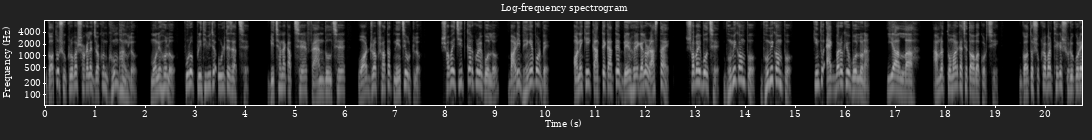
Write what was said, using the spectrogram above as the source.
গত শুক্রবার সকালে যখন ঘুম ভাঙল, মনে হলো পুরো পৃথিবীটা উল্টে যাচ্ছে। বিছানা কাঁপছে, ফ্যান দুলছে ওয়ার্ড্রপ শতাৎ নেচে উঠল। সবাই চিৎকার করে বলল, বাড়ি ভেঙে পড়বে। অনেকেই কাঁদতে কাঁদতে বের হয়ে গেল রাস্তায়। সবাই বলছে, ভূমিকম্প ভূমিকম্প। কিন্তু একবারও কেউ বলল না, ইয়া আল্লাহ, আমরা তোমার কাছে তবা করছি। গত শুক্রবার থেকে শুরু করে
